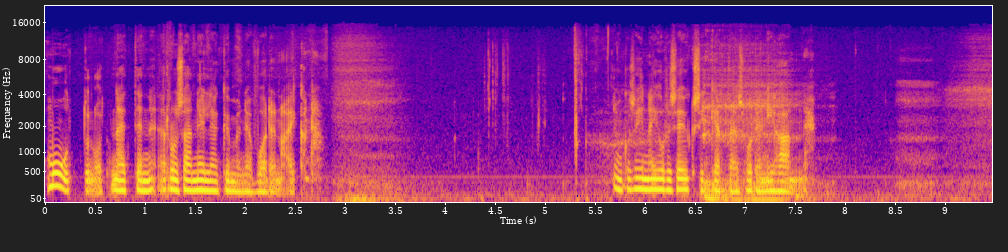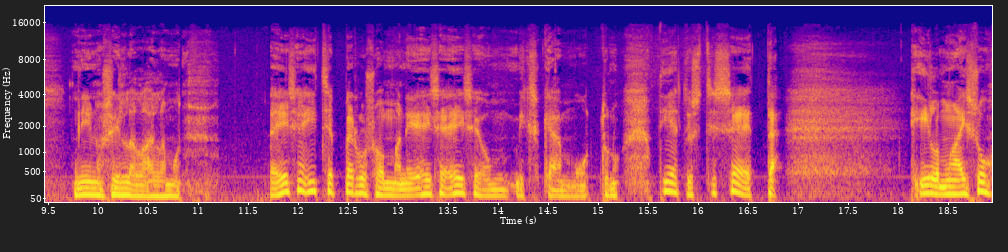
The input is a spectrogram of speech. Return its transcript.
muuttunut näiden runsaan 40 vuoden aikana? Onko siinä juuri se yksinkertaisuuden ihanne? Niin on sillä lailla, mutta ei se itse perushomma, niin ei se, ei se ole miksikään muuttunut. Tietysti se, että ilmaisu,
